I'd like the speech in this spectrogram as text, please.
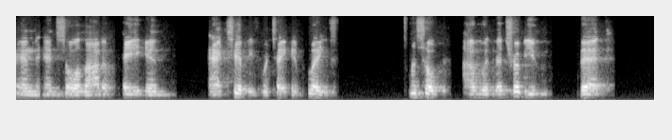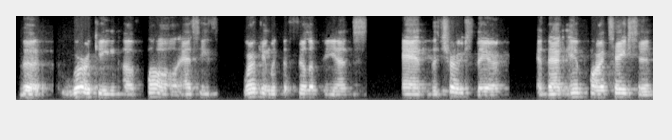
And, and so a lot of pagan activities were taking place. And so I would attribute that the working of Paul as he's working with the Philippians and the church there and that impartation,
